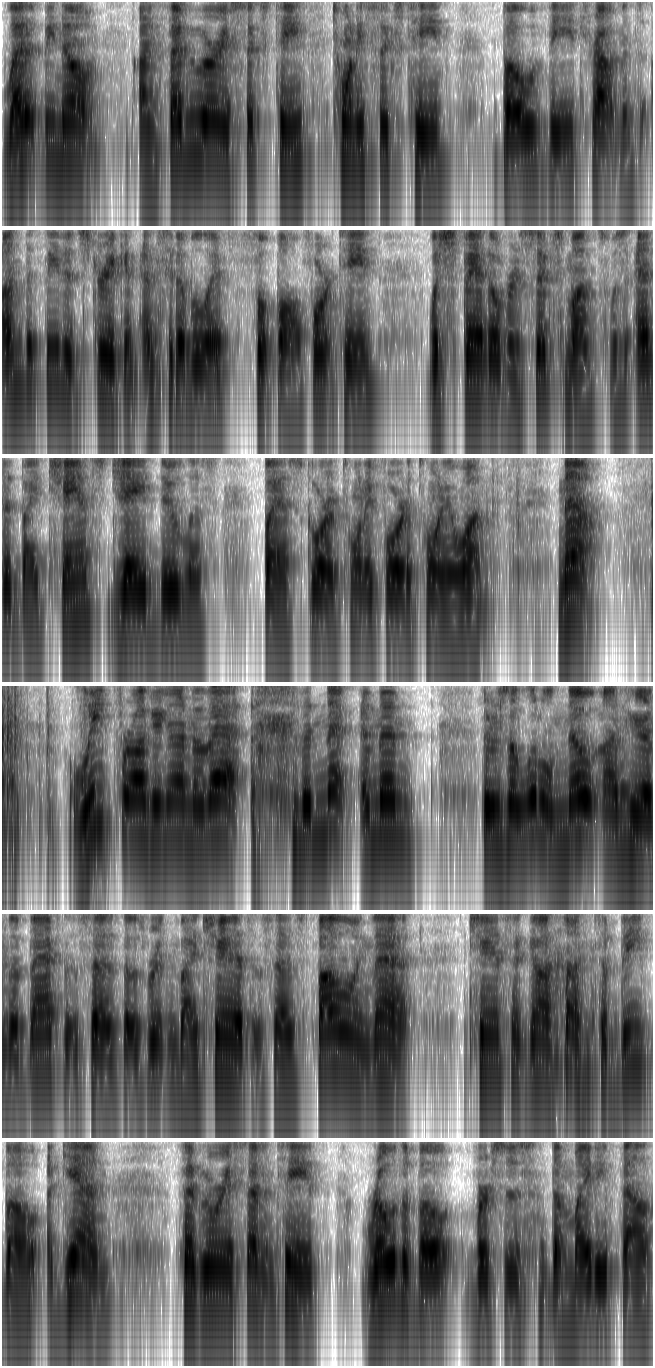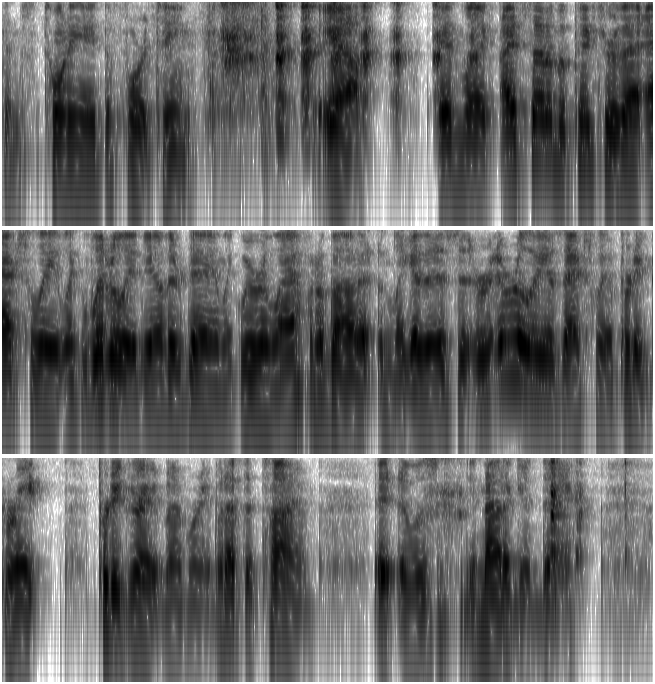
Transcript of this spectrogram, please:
"Let it be known on February 16th, 2016, Beau V. Troutman's undefeated streak in NCAA football 14, which spanned over six months, was ended by Chance J. Douglas by a score of 24 to 21. Now, leapfrogging onto that, the neck, and then." There's a little note on here in the back that says that was written by Chance. It says, following that, Chance had gone on to beat Beau again, February 17th, row the boat versus the mighty Falcons, 28 to 14. yeah. And like I sent him a picture of that actually, like literally the other day, and like we were laughing about it, and like it, it really is actually a pretty great, pretty great memory. But at the time, it, it was not a good day.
